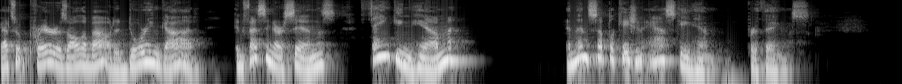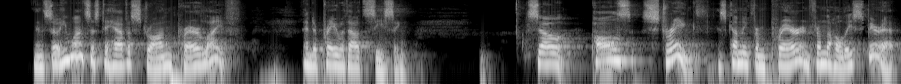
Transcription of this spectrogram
That's what prayer is all about adoring God, confessing our sins, thanking Him, and then supplication, asking Him for things. And so He wants us to have a strong prayer life and to pray without ceasing. So, Paul's strength is coming from prayer and from the Holy Spirit.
